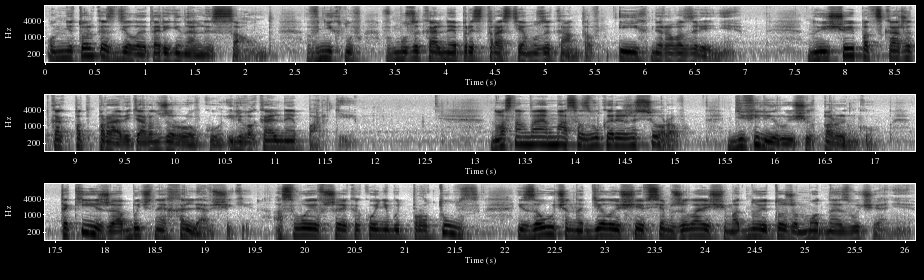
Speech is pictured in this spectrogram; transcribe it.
Он не только сделает оригинальный саунд, вникнув в музыкальные пристрастия музыкантов и их мировоззрение, но еще и подскажет, как подправить аранжировку или вокальные партии. Но основная масса звукорежиссеров, дефилирующих по рынку, такие же обычные халявщики, освоившие какой-нибудь Pro Tools и заученно делающие всем желающим одно и то же модное звучание.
